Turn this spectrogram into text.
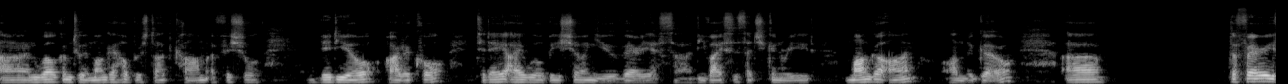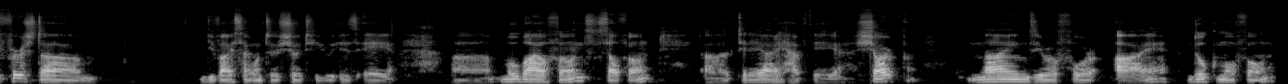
and welcome to a MangaHelpers.com official video article. Today I will be showing you various uh, devices that you can read manga on, on the go. Uh, the very first um, device I want to show to you is a uh, mobile phone, cell phone. Uh, today I have the Sharp 904i Docomo phone,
